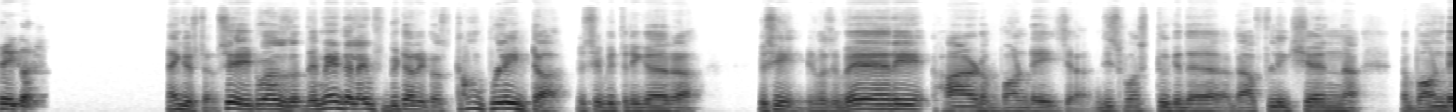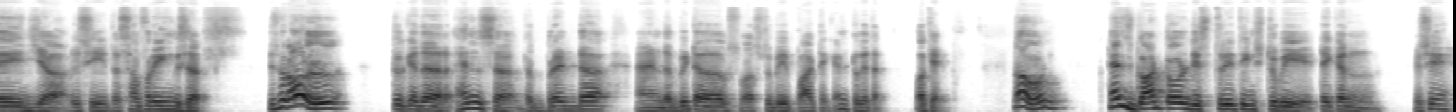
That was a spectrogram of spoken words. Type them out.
rigor. Thank you, sir. See, it was, they made their lives bitter. It was complete, uh, you see, with rigor. Uh, you see, it was a very hard bondage. Uh, this was together, the affliction, uh, the bondage, uh, you see, the sufferings. Uh, these were all together. Hence, uh, the bread uh, and the bitter herbs was to be partaken together. Okay. Now, hence God told these three things to be taken, you see,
